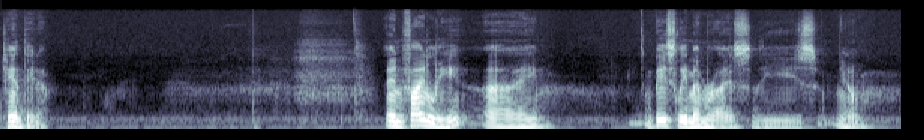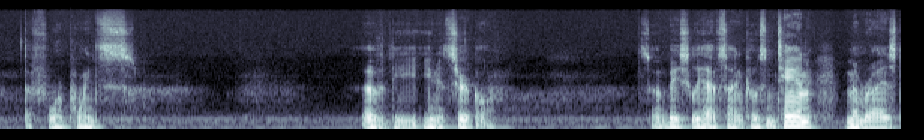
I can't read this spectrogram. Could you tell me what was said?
tan theta. And finally, I basically memorize these, you know, the four points of the unit circle. So basically have sine, cosine, tan memorized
